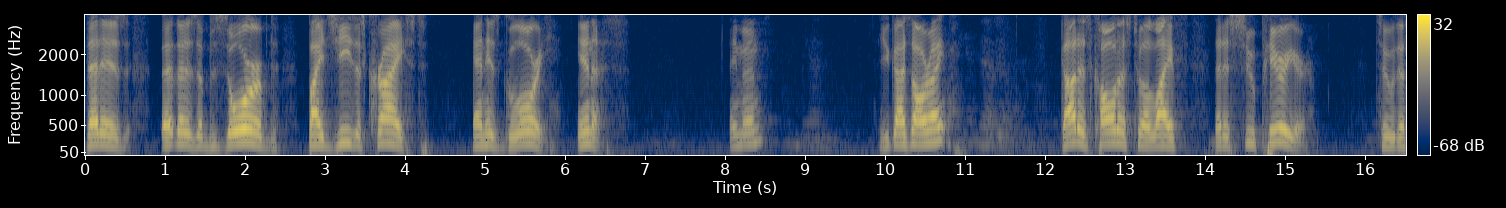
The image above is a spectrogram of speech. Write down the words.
that is, uh, that is absorbed by Jesus Christ and his glory in us. Amen? You guys all right? God has called us to a life that is superior to, the,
